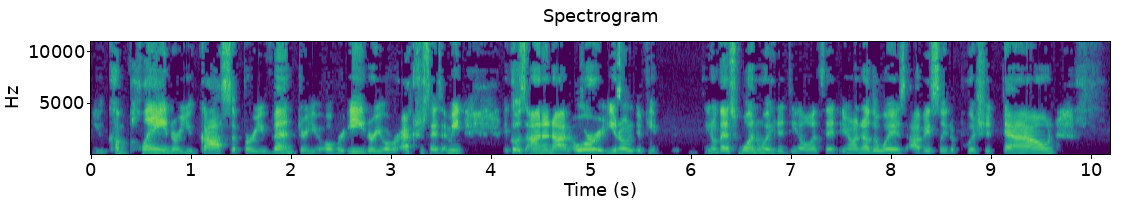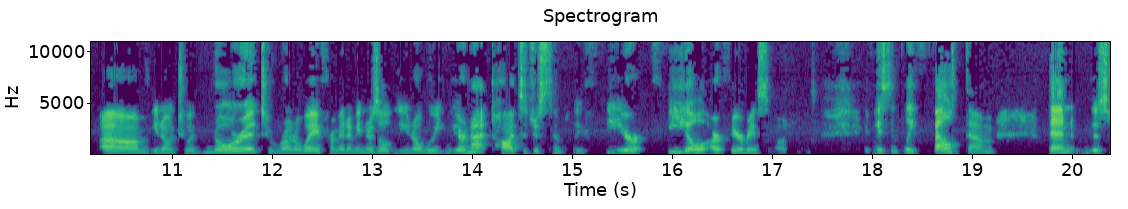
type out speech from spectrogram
you complain or you gossip or you vent or you overeat or you overexercise. I mean it goes on and on. Or you know if you you know that's one way to deal with it. You know another way is obviously to push it down um, you know to ignore it to run away from it. I mean there's a you know we, we are not taught to just simply fear feel our fear-based emotions. If we simply felt them then this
